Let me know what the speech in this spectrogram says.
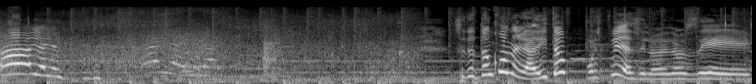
ay, ay, ay. ¿Se te toca un heladito? Pues pídeselo. Los de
